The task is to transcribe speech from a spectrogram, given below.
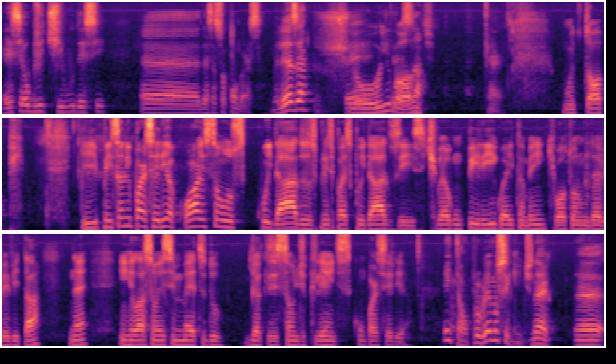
Esse é o objetivo desse, é, dessa sua conversa, beleza? Show de bola. É. Muito top. E pensando em parceria, quais são os cuidados, os principais cuidados e se tiver algum perigo aí também que o autônomo deve evitar, né, em relação a esse método de aquisição de clientes com parceria? Então, o problema é o seguinte, né? É,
